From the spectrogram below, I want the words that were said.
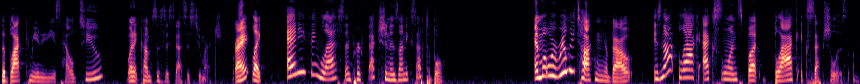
the black community is held to when it comes to success is too much, right? Like anything less than perfection is unacceptable. And what we're really talking about is not black excellence, but black exceptionalism.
